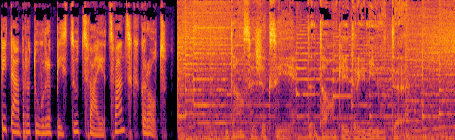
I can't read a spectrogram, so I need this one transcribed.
bei Temperaturen bis zu 22 Grad. Das war der Tag in 3 Minuten.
